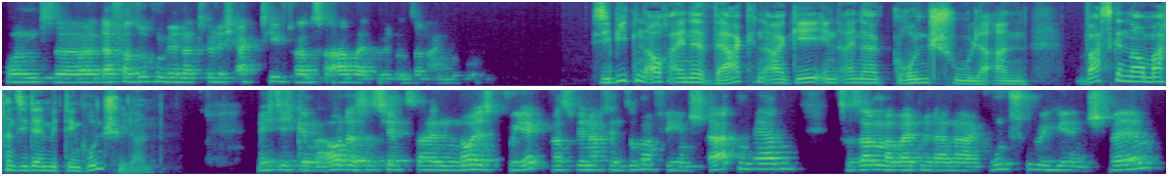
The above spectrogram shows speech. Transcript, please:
Und äh, da versuchen wir natürlich aktiv dran zu arbeiten mit unseren Angeboten. Sie bieten auch eine Werken AG in einer Grundschule an. Was genau machen Sie denn mit den Grundschülern? Richtig genau. Das ist jetzt ein neues Projekt, was wir nach den Sommerferien starten werden. Zusammenarbeit mit einer Grundschule hier in Schwelm.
